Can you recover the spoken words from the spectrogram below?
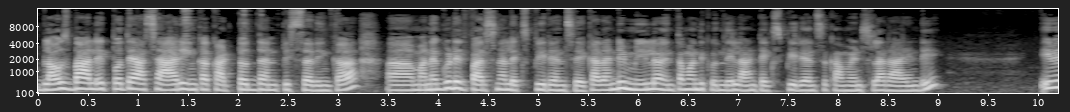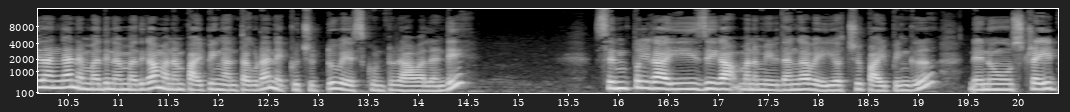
బ్లౌజ్ బాగాలేకపోతే ఆ శారీ ఇంకా కట్టొద్దు అనిపిస్తుంది ఇంకా మనకు కూడా ఇది పర్సనల్ ఎక్స్పీరియన్సే కదండి. మీలో ఎంతమందికి ఉంది ఇలాంటి ఎక్స్పీరియన్స్ కమెంట్స్లో రాయండి. ఈ విధంగా నెమ్మది నెమ్మదిగా మనం పైపింగ్ అంతా కూడా నెక్కు చుట్టూ వేసుకుంటూ రావాలండి. సింపుల్గా ఈజీగా మనం ఈ విధంగా వేయొచ్చు పైపింగ్. నేను స్ట్రైట్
